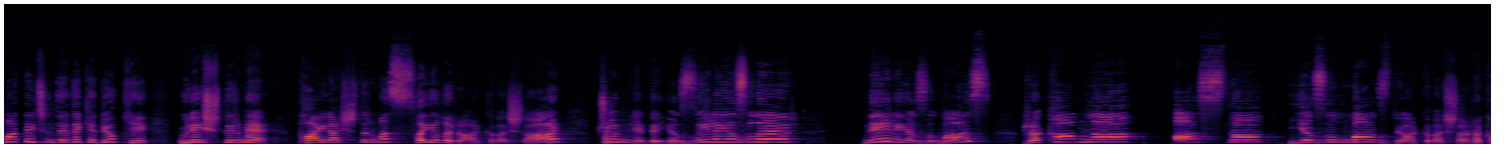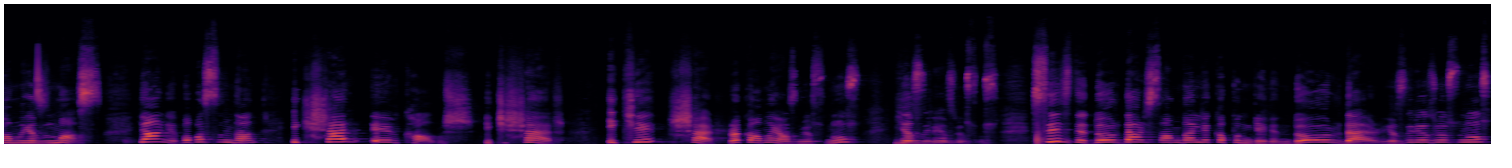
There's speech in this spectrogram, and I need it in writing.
madde için TDK diyor ki üleştirme, paylaştırma sayıları arkadaşlar cümlede yazıyla yazılır. Neyle yazılmaz? Rakamla asla yazılmaz diyor arkadaşlar. Rakamla yazılmaz. Yani babasından ikişer ev kalmış. İkişer. İkişer. Rakamla yazmıyorsunuz. Yazıyla yazıyorsunuz. Siz de dörder sandalye kapın gelin. Dörder yazıyla yazıyorsunuz.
